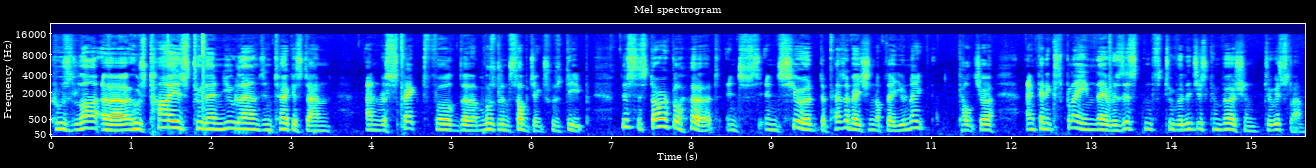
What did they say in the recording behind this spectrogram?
whose, uh, whose ties to their new lands in Turkestan and respect for the Muslim subjects was deep, this historical hurt ensured the preservation of their unique culture and can explain their resistance to religious conversion to Islam.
